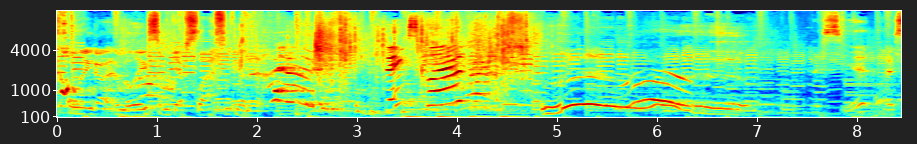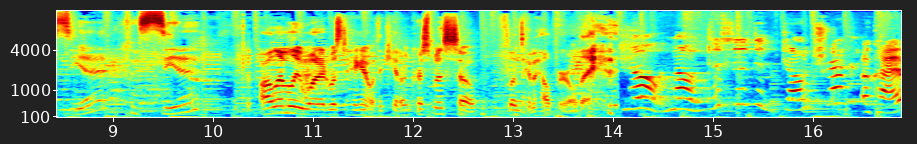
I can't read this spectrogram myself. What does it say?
Colleen got Emily some gifts last minute. Thanks, Glenn. Ooh. See it. I see it. All Emily wanted was to hang out with a kid on Christmas, so Flynn's gonna help her all day. No, no, this is the dump truck, Okay.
